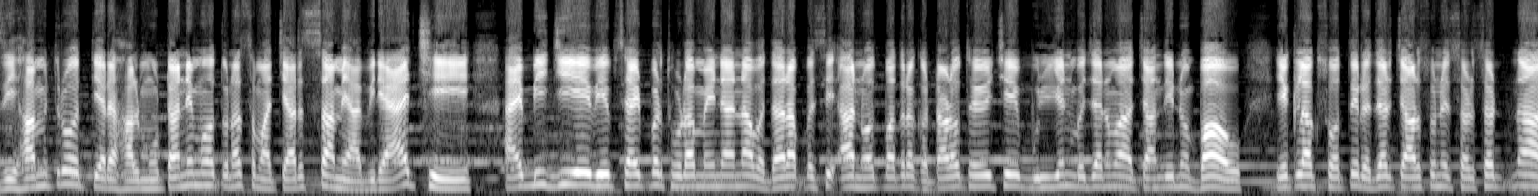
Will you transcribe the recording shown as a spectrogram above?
જી હા મિત્રો, અત્યારે હાલ મોટાને મહત્વના સમાચાર સામે આવી રહ્યા છે. આઈબીજીએ વેબસાઇટ પર થોડા મહિનાના વધારા પછી આ નોંધપાત્ર ઘટાડો થયો છે. બુલિયન બજારમાં ચાંદીનો ભાવ એક લાખ સોતેર હજાર ચારસો ને સડસઠના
